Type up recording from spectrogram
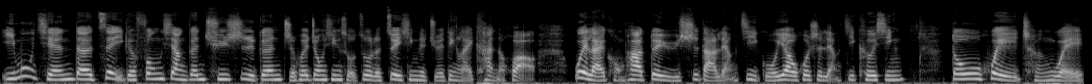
以目前的这一个风向跟趋势，跟指挥中心所做的最新的决定来看的话，未来恐怕对于施打两剂国药或是两剂科兴，都会成为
